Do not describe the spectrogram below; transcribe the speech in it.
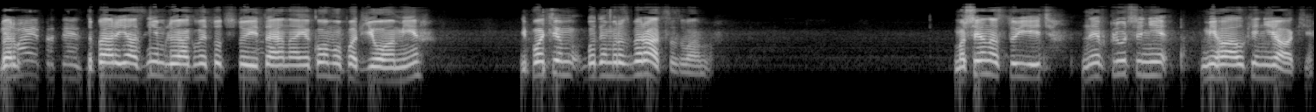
Тепер- Немає претензій. Тепер я знімлю, як ви тут стоїте, на якому підйомі. І потім будемо розбиратися з вами. Машина стоїть, не включені мігалки ніякі.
